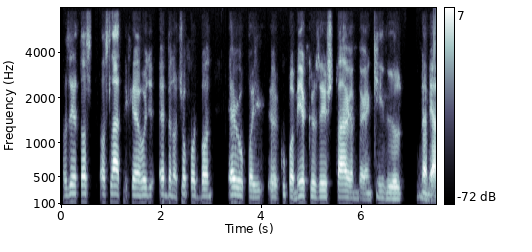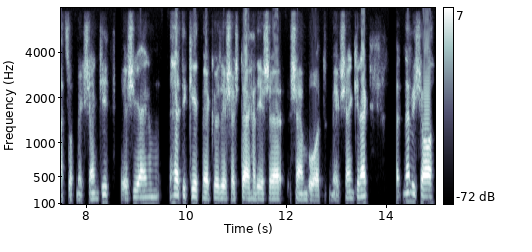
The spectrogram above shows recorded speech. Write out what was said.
Azért azt, azt látni kell, hogy ebben a csapatban európai kupa mérkőzést pár emberen kívül nem játszott még senki, és ilyen heti két mérkőzéses terhelése sem volt még senkinek. Nem is a,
